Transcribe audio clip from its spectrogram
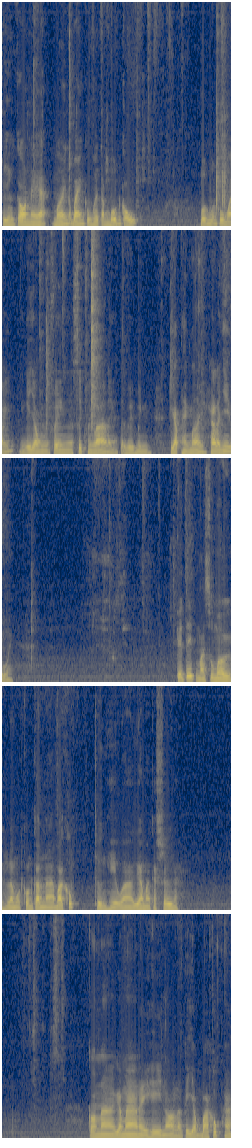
Thì những con này á, mới nó bán cũng hơi tầm 4 củ. Bốn bốn củ mấy. Những cái dòng phan xích phan lá này tại vì mình gặp hàng mới khá là nhiều rồi. Kế tiếp mã số 10 là một con cần à, ba khúc thương hiệu à, Gamakatsu nè. Con à, Gamma này thì nó là cái dòng ba khúc ha.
